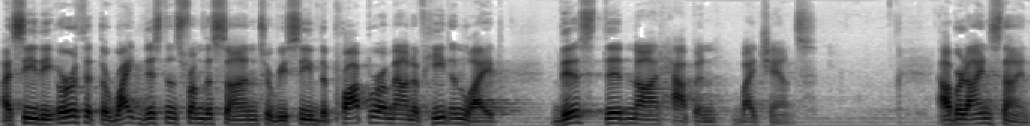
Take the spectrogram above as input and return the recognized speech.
I see the Earth at the right distance from the sun to receive the proper amount of heat and light. This did not happen by chance. Albert Einstein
